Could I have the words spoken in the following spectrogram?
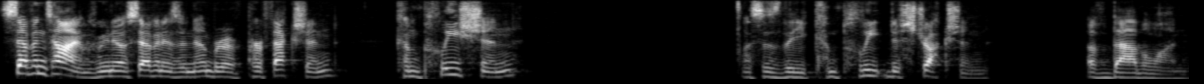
Seven times. We know seven is a number of perfection, completion. This is the complete destruction of Babylon.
